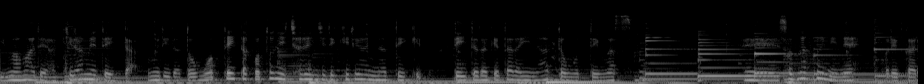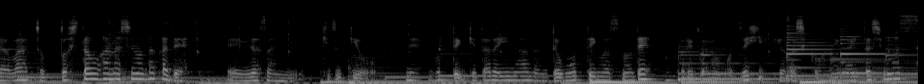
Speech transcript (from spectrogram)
今まで諦めていた無理だと思っていたことにチャレンジできるようになっていっていただけたらいいなって思っています、えー、そんな風にねこれからはちょっとしたお話の中で、えー、皆さんに気づきをね持っていけたらいいななんて思っていますのでこれからも是非よろしくお願いいたします。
